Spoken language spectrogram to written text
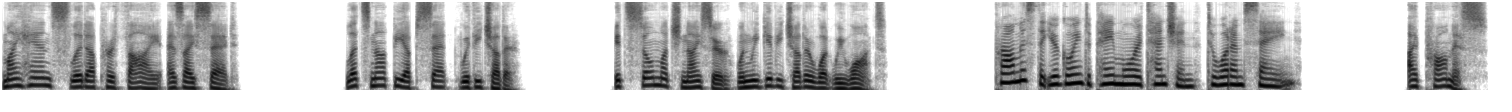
My hand slid up her thigh as I said, Let's not be upset with each other. It's so much nicer when we give each other what we want. Promise that you're going to pay more attention to what I'm saying. I promise.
